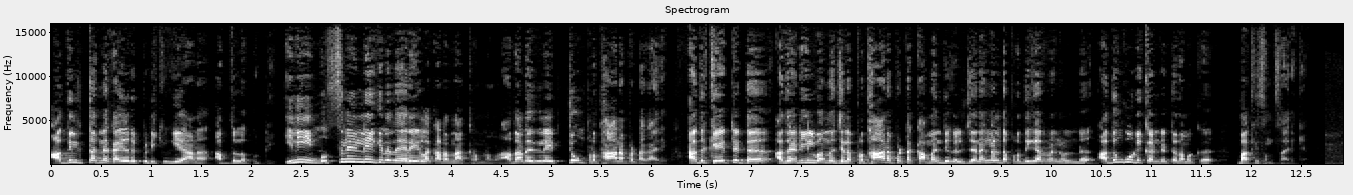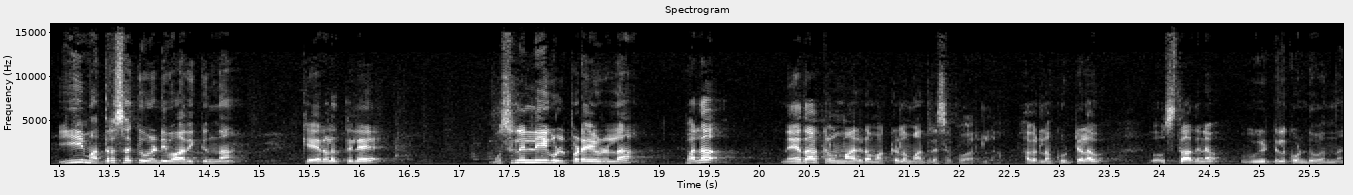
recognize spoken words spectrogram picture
അതിൽ തന്നെ കയറി പിടിക്കുകയാണ് അബ്ദുള്ളക്കുട്ടി ഇനി മുസ്ലിം ലീഗിന് നേരെയുള്ള കടന്നാക്രമണമാണ്. അതാണ് ഇതിലെ ഏറ്റവും പ്രധാനപ്പെട്ട കാര്യം. അത് കേട്ടിട്ട് അതിനടിയിൽ വന്ന ചില പ്രധാനപ്പെട്ട കമന്റുകൾ ജനങ്ങളുടെ പ്രതികരണങ്ങളുണ്ട്. അതും കൂടി കണ്ടിട്ട് നമുക്ക് ബാക്കി സംസാരിക്കാം. ഈ മദ്രസയ്ക്ക് വേണ്ടി വാദിക്കുന്ന കേരളത്തിലെ മുസ്ലിം ലീഗ് ഉൾപ്പെടെയുള്ള പല നേതാക്കന്മാരുടെ മക്കളും മദ്രസ പോകാറില്ല. അവരെല്ലാം കുട്ടികളെ ഉസ്താദിനെ വീട്ടിൽ കൊണ്ടുവന്ന്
